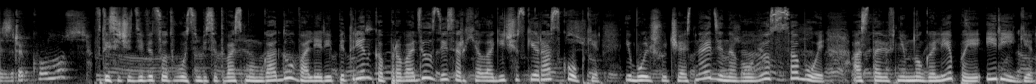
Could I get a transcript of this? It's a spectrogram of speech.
изрекумус. В 1988 году Валерий Петренко проводил здесь археологические раскопки и большую часть найденного увез с собой, оставив немного Лепое и Риги.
